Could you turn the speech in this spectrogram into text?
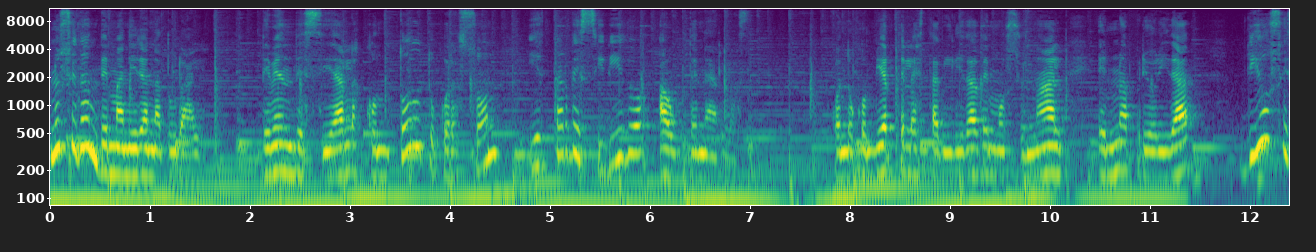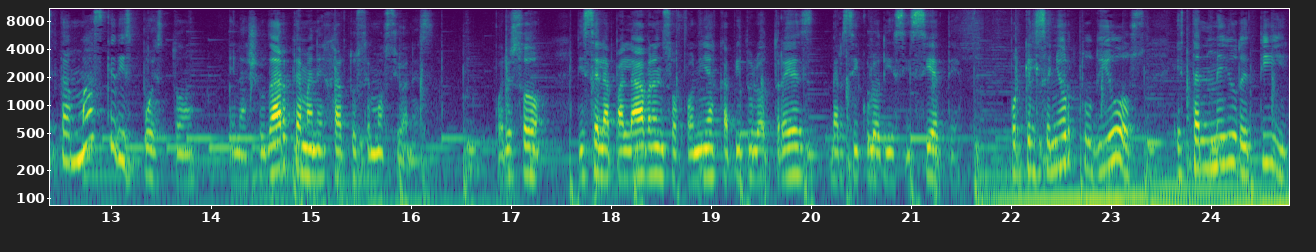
no se dan de manera natural. Deben desearlas con todo tu corazón y estar decidido a obtenerlas. Cuando convierte la estabilidad emocional en una prioridad, Dios está más que dispuesto en ayudarte a manejar tus emociones. Por eso dice la palabra en Sofonías capítulo 3, versículo 17. Porque el Señor tu Dios está en medio de ti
